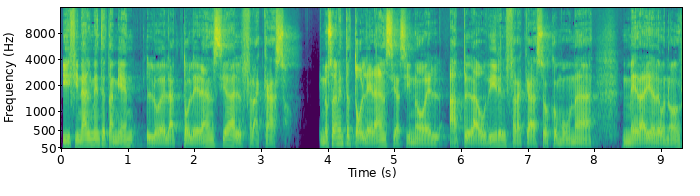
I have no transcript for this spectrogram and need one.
Y finalmente también lo de la tolerancia al fracaso no solamente tolerancia, sino el aplaudir el fracaso como una medalla de honor,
